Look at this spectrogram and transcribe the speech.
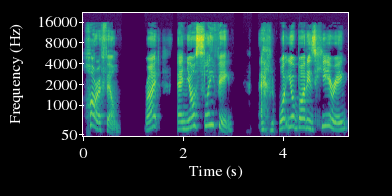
horror film, right? And you're sleeping, and what your body's hearing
